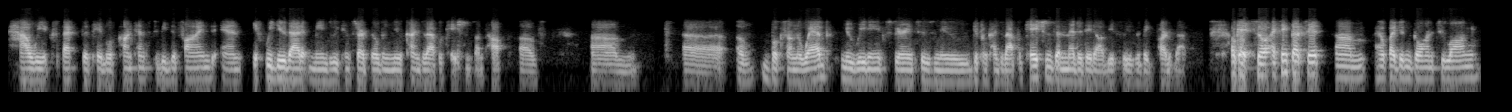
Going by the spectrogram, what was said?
how we expect the table of contents to be defined. And if we do that, it means we can start building new kinds of applications on top of, um, uh, of books on the web, new reading experiences, new different kinds of applications, and metadata obviously is a big part of that. Okay, so I think that's it. Um, I hope I didn't go on too long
